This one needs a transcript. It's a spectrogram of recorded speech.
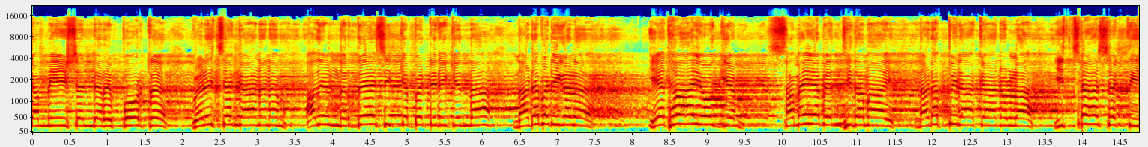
കമ്മീഷന്റെ റിപ്പോർട്ട് വെളിച്ചം കാണണം. അതിൽ നിർദ്ദേശിക്കപ്പെട്ടിരിക്കുന്ന നടപടികൾ യഥായോഗ്യം സമയബന്ധിതമായി നടപ്പിലാക്കാനുള്ള ഇച്ഛാശക്തി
